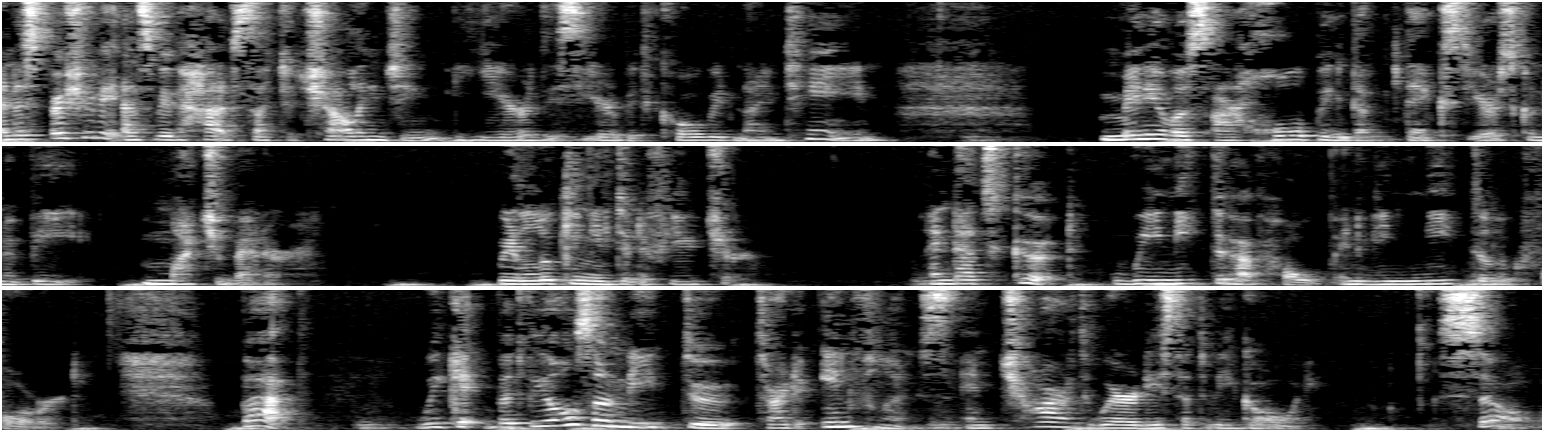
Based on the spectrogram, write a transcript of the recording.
And especially as we've had such a challenging year this year with COVID-19, many of us are hoping that next year is going to be much better. We're looking into the future. And that's good. We need to have hope and we need to look forward. But we can, but we also need to try to influence and chart where it is that we're going. So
